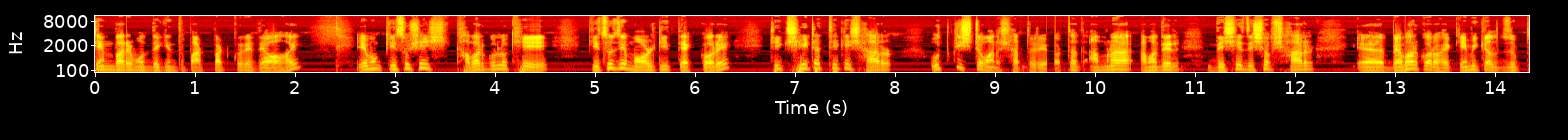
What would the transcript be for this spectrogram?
চেম্বারের মধ্যে কিন্তু পাট পাট করে দেওয়া হয় এবং কিছু সেই খাবারগুলো খেয়ে কিছু যে মলটি ত্যাগ করে, ঠিক সেইটার থেকে সার উৎকৃষ্ট মানের সার তৈরি। অর্থাৎ আমরা আমাদের দেশে যেসব সার ব্যবহার করা হয় কেমিক্যাল যুক্ত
